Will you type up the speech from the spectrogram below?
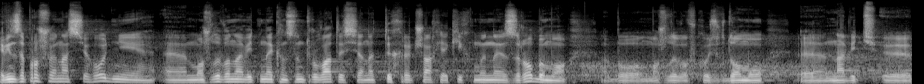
Він запрошує нас сьогодні, е, можливо, навіть не концентруватися на тих речах, яких ми не зробимо, або, можливо, в когось вдома е, навіть е,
